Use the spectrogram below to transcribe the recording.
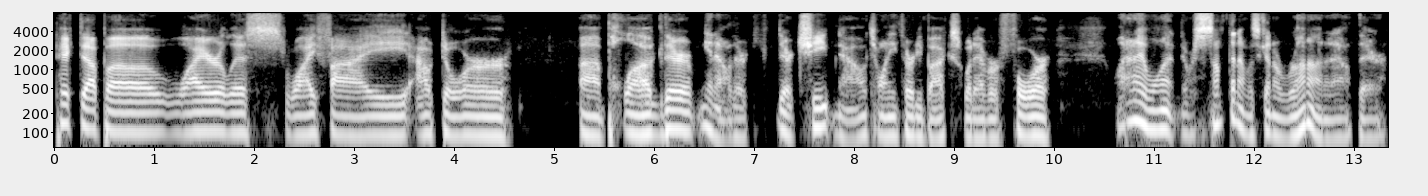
picked up a wireless Wi-Fi outdoor uh, plug. They're you know they're they're cheap now, 20, 30 bucks, whatever. For what did I want? There was something I was going to run on it out there.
